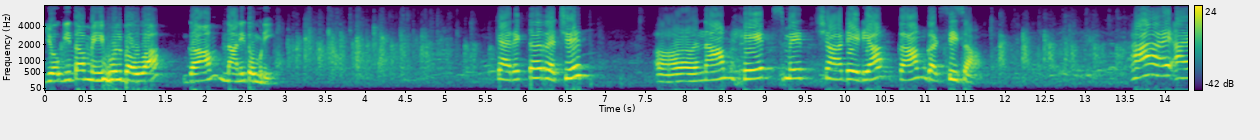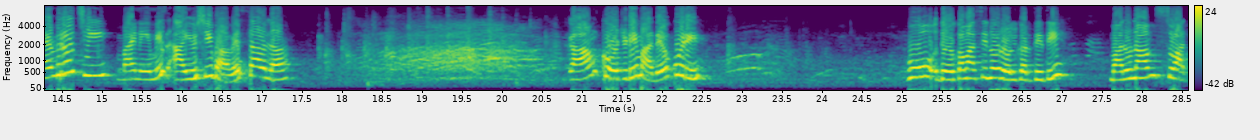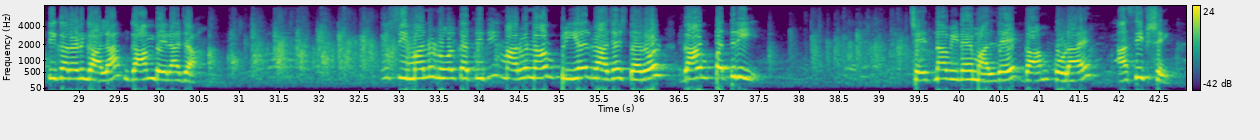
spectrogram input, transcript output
योगिता मेहुल बव्वा गाम नानी तोंबडी. कॅरेक्टर रचित नाम हेत स्मित शाह डेडिया काम Gadhsisa hi I am Ruchi my name is Ayushi Bhave Savla गाम कोटडी महादेवपुरी. હું દેવકામાસીનો રોલ કરતી હતી. મારું નામ સ્વાતિકરણ ગાલા ગામ બેરાજા. હું સીમાનું રોલ કરતી હતી. મારું નામ પ્રિયલ રાજેશ દરોડ ગામ પત્રી. ચેતના વિનય માલદે ગામ કોડાય આસિફ શેખ.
